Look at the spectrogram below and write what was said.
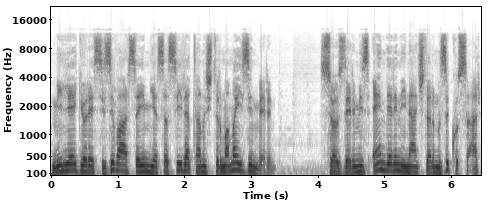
Milliye göre sizi varsayım yasasıyla tanıştırmama izin verin. Sözlerimiz en derin inançlarımızı kusar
